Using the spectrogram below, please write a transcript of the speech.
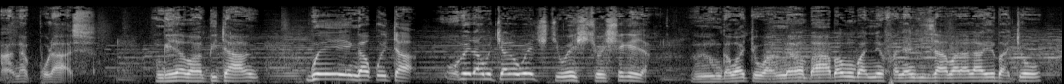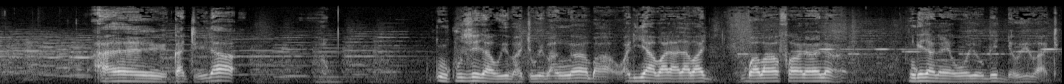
ana plus ngaera bampita gwe nga kweta obeera mukyalo wekiti wekityo segera nga watyo waŋŋamba abamu banefananyiriza abalala we batyo. Kati era nkuzira we batyo we baŋŋamba waliyo abalala bwabanfaanana ngaera naye woyogedde we batyo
